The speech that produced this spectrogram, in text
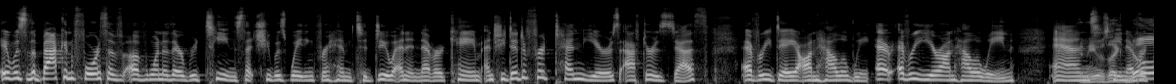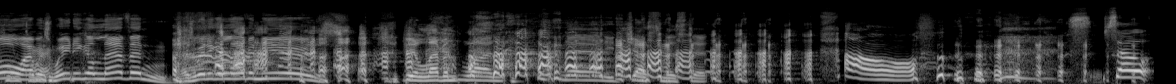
it was the back and forth of of one of their routines that she was waiting for him to do, and it never came. And she did it for ten years after his death, every day on Halloween, e- every year on Halloween, and, and he was like, never "No, to I was her. waiting eleven. I was waiting eleven years." the eleventh one. Man, you just missed it. Oh. so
